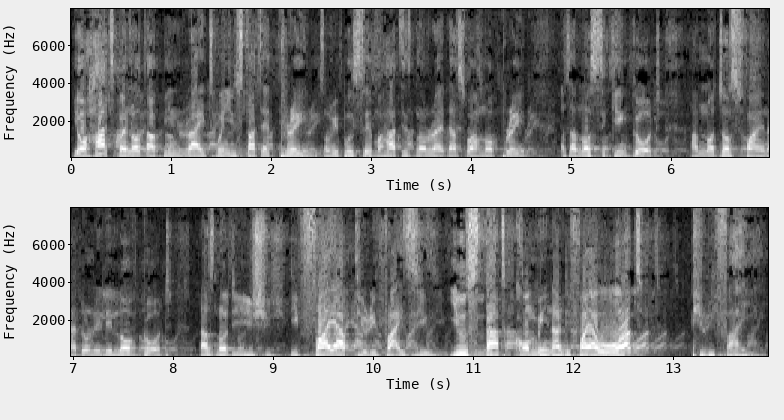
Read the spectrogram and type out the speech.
Your heart might not have been right when you started praying. Some people say, My heart is not right. That's why I'm not praying. That's why I'm not seeking God. I'm not just fine. I don't really love God. That's not the issue. The fire purifies you. You start coming, and the fire will what? Purify you.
